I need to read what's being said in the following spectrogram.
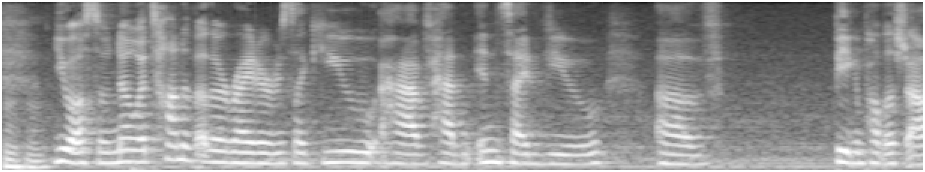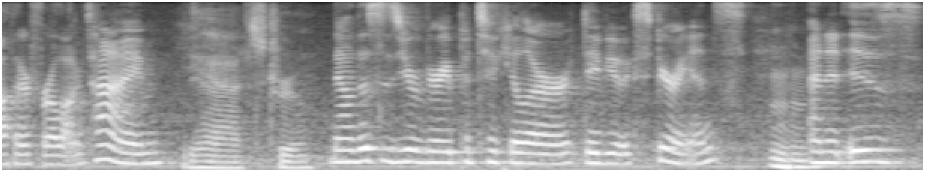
Mm-hmm. you also know a ton of other writers. Like you have had an inside view of being a published author for a long time. Yeah, it's true. Now this is your very particular debut experience, Mhm. and it is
